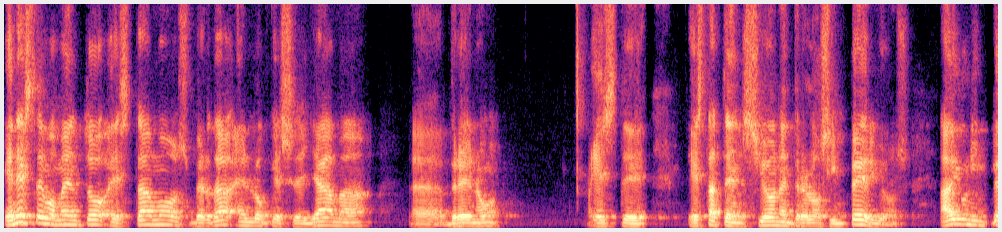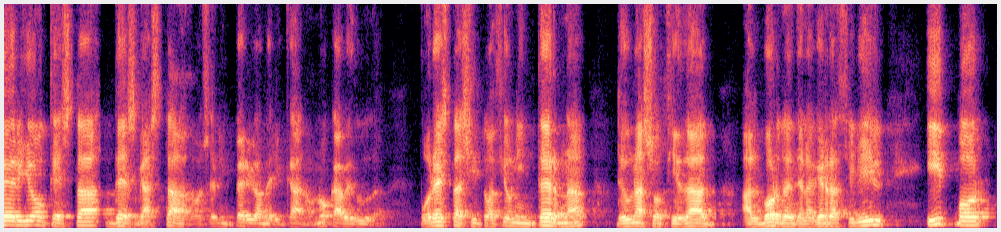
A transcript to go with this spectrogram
En este momento estamos, ¿verdad?, en lo que se llama eh, Breno, este, esta tensión entre los imperios. Hay un imperio que está desgastado, es el imperio americano, no cabe duda, por esta situación interna de una sociedad al borde de la guerra civil y por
